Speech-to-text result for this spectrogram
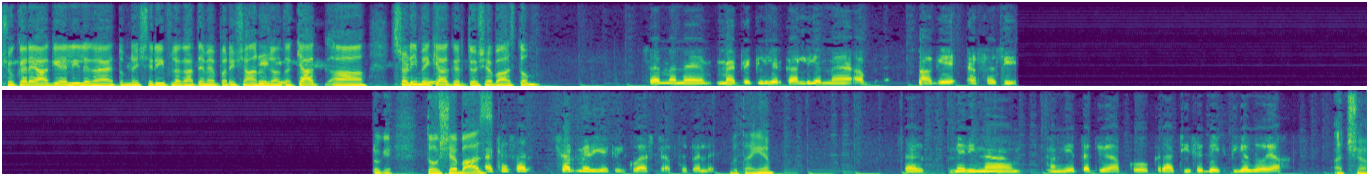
शुक्र है आगे अली लगाया तुमने शरीफ लगाते मैं परेशान हो जाता। क्या स्टडी में क्या करते हो शहबाज तुम? सर मैंने मैट्रिक क्लियर कर लिया। मैं अब आगे एफ़ एस सी ओके तो शहबाज अच्छा सर सर मेरी एक रिक्वेस्ट है आपसे पहले। बताइए। सर मेरी ना मंगेतर जो है आपको कराची से देखती है जोया। अच्छा।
